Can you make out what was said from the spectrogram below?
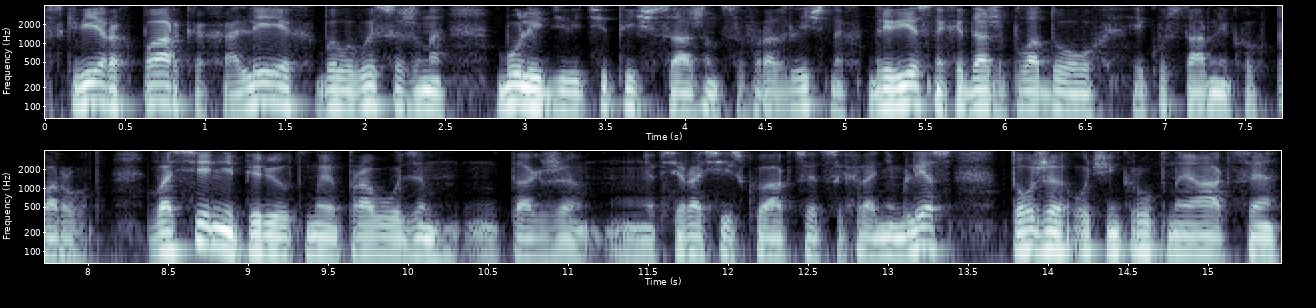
в скверах, парках, аллеях, было высажено более 9 тысяч саженцев различных древесных и даже плодовых и кустарниковых пород. В осенний период мы проводим также всероссийскую акцию «Сохраним лес», тоже очень крупная акция.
